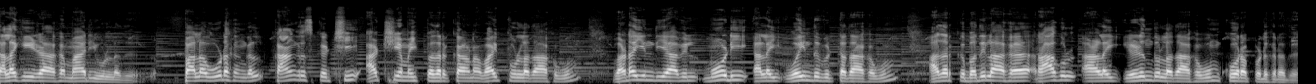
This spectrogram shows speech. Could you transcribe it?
தலைகீழாக மாறியுள்ளது. பல ஊடகங்கள் காங்கிரஸ் கட்சி ஆட்சி அமைப்பதற்கான வாய்ப்பு உள்ளதாகவும் வட இந்தியாவில் மோடி அலை ஓய்ந்து விட்டதாகவும் அதற்கு பதிலாக ராகுல் அலை எழுந்துள்ளதாகவும் கூறப்படுகிறது.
